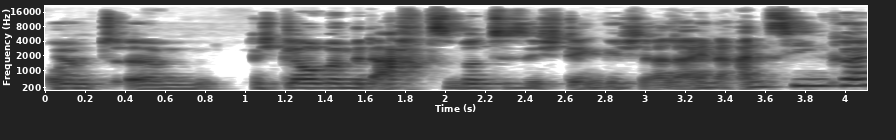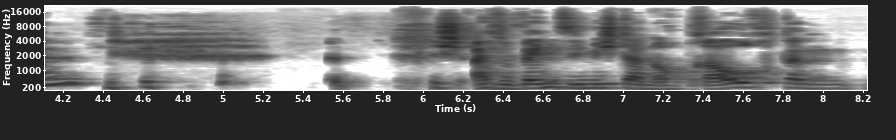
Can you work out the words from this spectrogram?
Und ja. ähm, ich glaube, mit 18 wird sie sich, denke ich, alleine anziehen können. ich, also wenn sie mich dann noch braucht, dann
